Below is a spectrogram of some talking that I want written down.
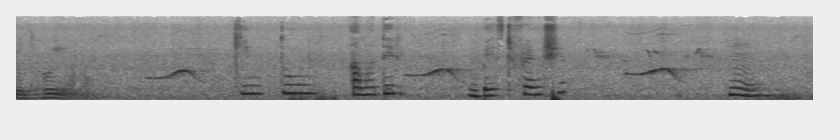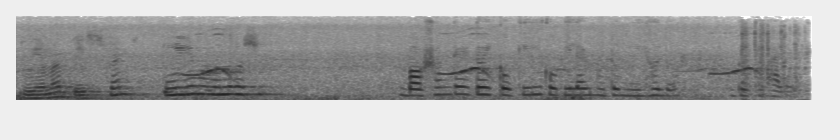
শুধুই আমার। কিন্তু আমাদের বেস্ট ফ্রেন্ডশিপ হুম তুই আমার বেস্ট ফ্রেন্ড তুই আমার ভালোবাসি। বসন্তের দুই কোকিল কোকিলার মতো মিল হলো দুটি ভালোবাসা।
